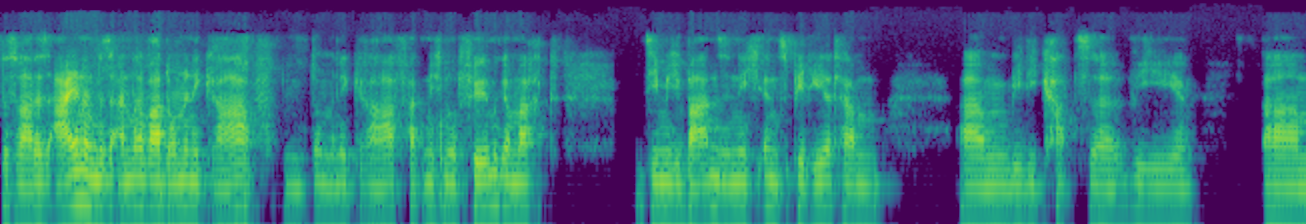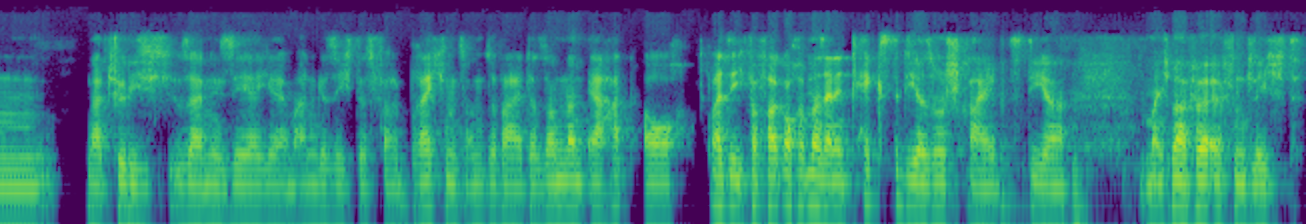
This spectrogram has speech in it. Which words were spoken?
Das war das eine und das andere war Dominik Graf. Und Dominik Graf hat nicht nur Filme gemacht, die mich wahnsinnig inspiriert haben, ähm, wie Die Katze, wie ähm, natürlich seine Serie im Angesicht des Verbrechens und so weiter, sondern er hat auch, also ich verfolge auch immer seine Texte, die er so schreibt, die er manchmal veröffentlicht,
